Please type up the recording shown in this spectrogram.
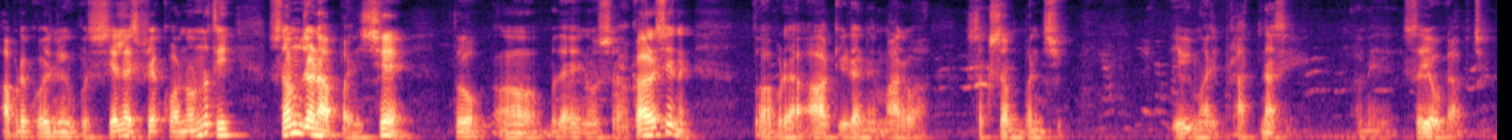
આપણે કોઈની ઉપર સેલેસ ફેંકવાનો નથી, સમજણ આપવાની છે. તો બધા એનો સહકાર હશે ને, તો આપણે આ કીડાને મારવા સક્ષમ બનશું. એવી મારી પ્રાર્થના છે. અને સહયોગ આપજો.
